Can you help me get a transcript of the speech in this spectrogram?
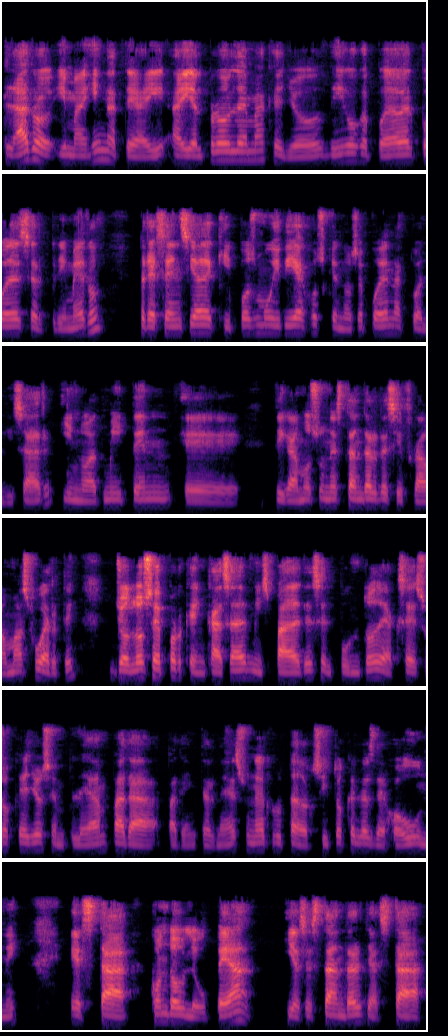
Claro, imagínate, ahí, ahí el problema que yo digo que puede haber puede ser primero presencia de equipos muy viejos que no se pueden actualizar y no admiten, eh, digamos, un estándar de cifrado más fuerte. Yo lo sé porque en casa de mis padres el punto de acceso que ellos emplean para, para Internet es un enrutadorcito que les dejó UNI, está con WPA y ese estándar ya está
